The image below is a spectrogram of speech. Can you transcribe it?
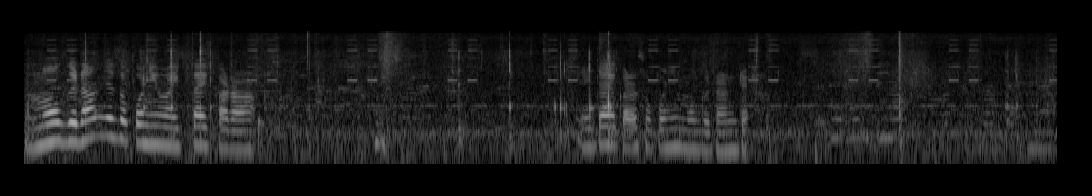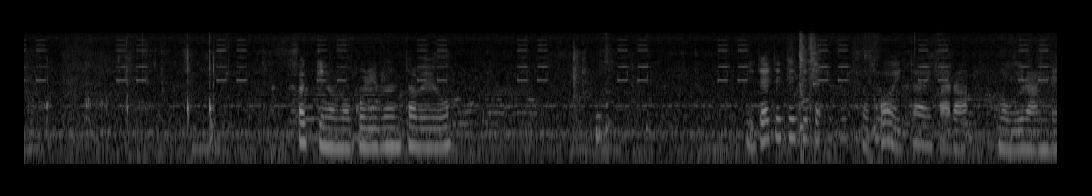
るのもうグランでそこには痛いから。痛いからそこにもグランでさっきの残り分食べよう。痛い痛い痛い痛い。そこ痛いからもうグランで。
